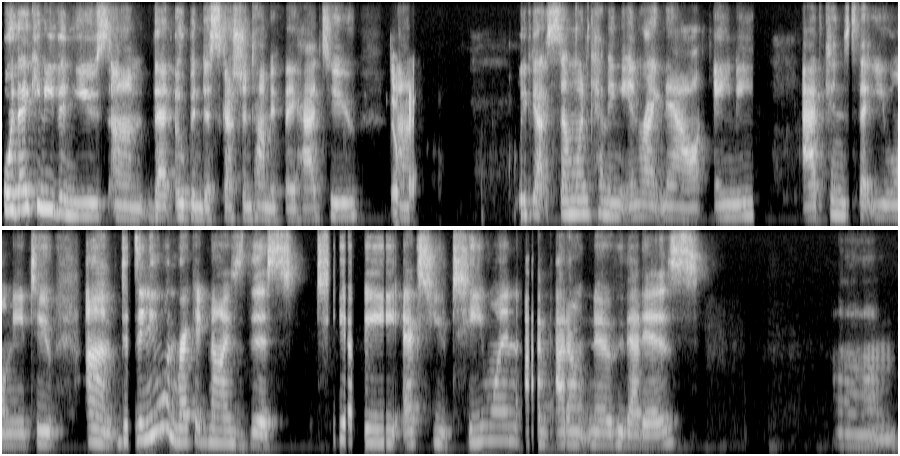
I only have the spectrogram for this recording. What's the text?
Or they can even use um, that open discussion time if they had to. Um, okay, We've got someone coming in right now, Amy Atkins, that you will need to. Um, does anyone recognize this TOE XUT one? I, I don't know who that is. Um,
